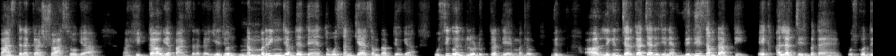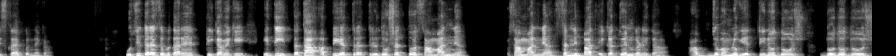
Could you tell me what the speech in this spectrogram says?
पाँच तरह का श्वास हो गया हिक्का हो गया पाँच तरह का। ये जो नंबरिंग जब देते हैं तो वो संख्या संप्राप्ति हो गया। उसी को इंक्लूड कर दिया मतलब और लेकिन चरकाचार्य जी ने विधि संप्राप्ति, एक अलग चीज़ बताया है, उसको डिस्क्राइब करने का। उसी तरह से बता रहे हैं टीका में कि इति तथा अपि अत्र त्रिदोषत्व सामान्य सामान्य सन्निपात एकत्व गणित। अब जब हम लोग ये तीनों दोष, दो दो दोष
